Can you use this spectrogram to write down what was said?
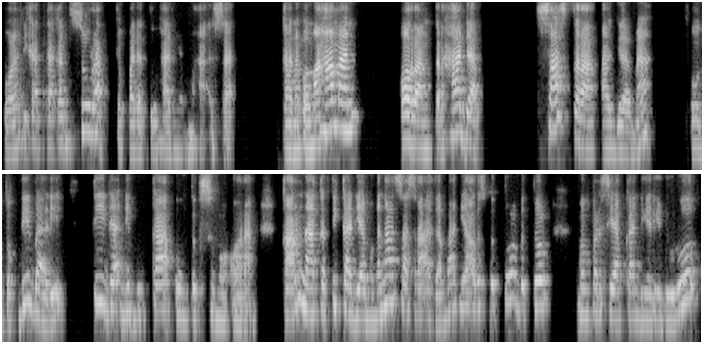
boleh dikatakan surat kepada Tuhan yang Maha Esa. Karena pemahaman orang terhadap sastra agama untuk di Bali tidak dibuka untuk semua orang. Karena ketika dia mengenal sastra agama, dia harus betul-betul mempersiapkan diri dulu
